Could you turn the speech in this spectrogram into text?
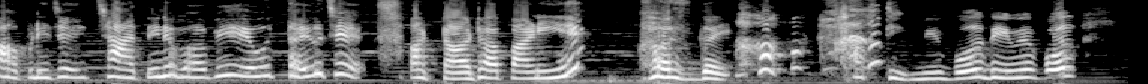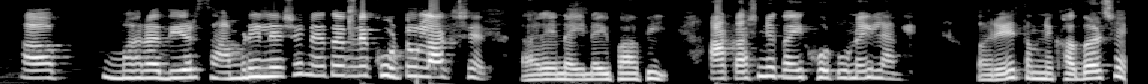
આપણી જે ઈચ્છા હતી ને ભાભી એવું થયું છે. આ ટાઢા પાણીએ ખસ ગઈ. ધીમે બોલ ધીમે બોલ. આ મારા દિયર સાંભળી લેશે ને તો એમને ખોટું લાગશે. અરે નહીં નહીં ભાભી આકાશને કઈ ખોટું નહીં લાગે. અરે તમને ખબર છે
